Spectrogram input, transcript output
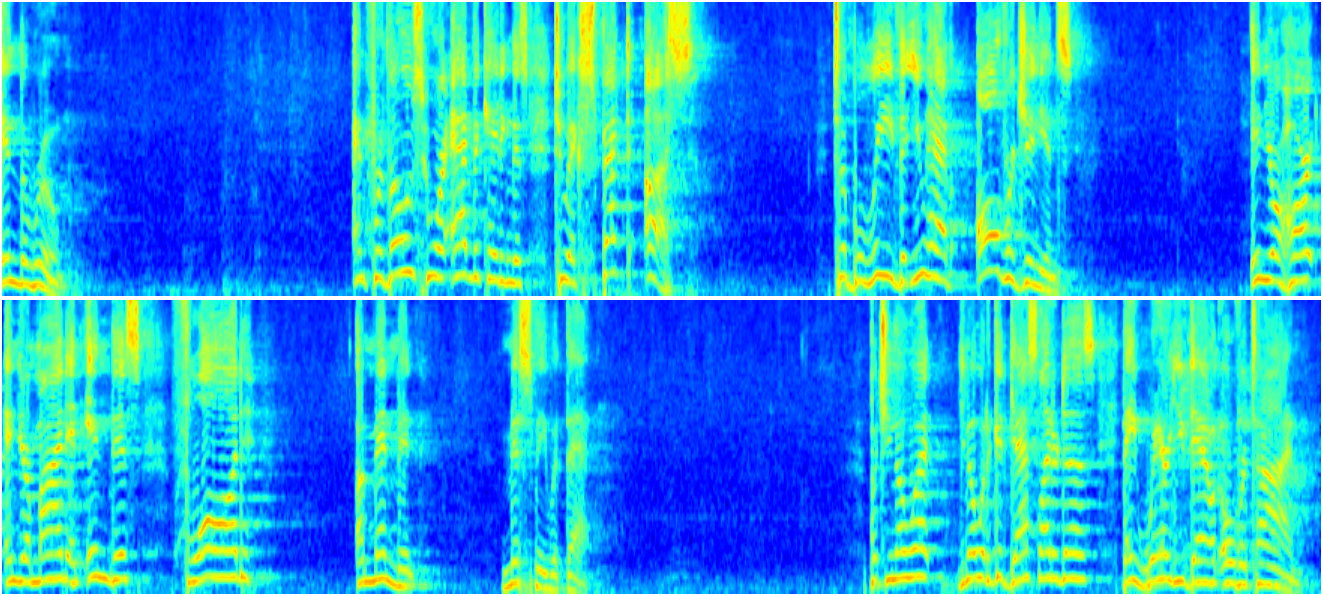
in the room. And for those who are advocating this to expect us to believe that you have all Virginians in your heart and your mind and in this flawed amendment, miss me with that. But you know what? You know what a good gaslighter does? They wear you down over time.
